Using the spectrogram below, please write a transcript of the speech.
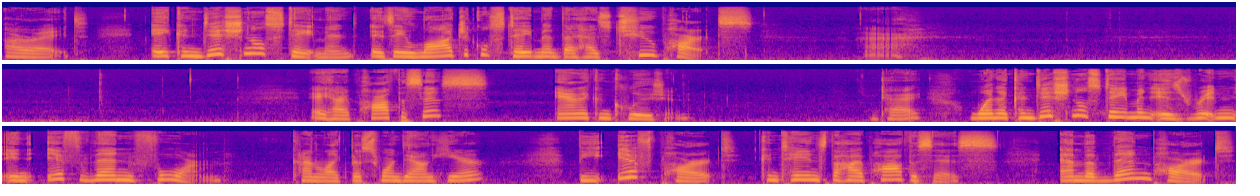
All right. A conditional statement is a logical statement that has two parts. Ah. A hypothesis and a conclusion. Okay? When a conditional statement is written in if-then form, kind of like this one down here, the if part contains the hypothesis and the then part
